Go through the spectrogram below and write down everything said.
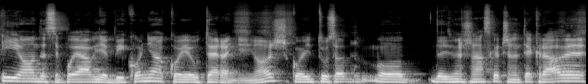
I onda se pojavlja bikonja koji je u teranju još, koji tu sad, o, da izmeš naskače na te krave.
